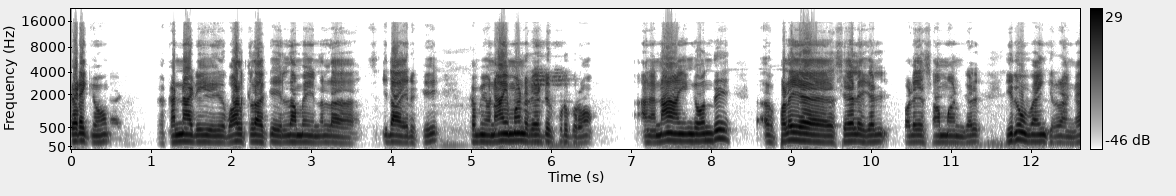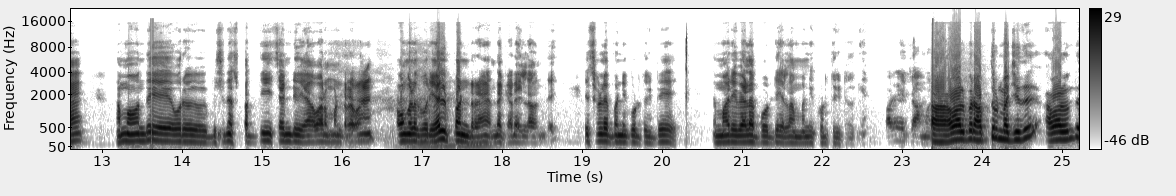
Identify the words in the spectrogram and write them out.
கிடைக்கும். கண்ணாடி வால் கிளாக்கு எல்லாமே நல்லா இதாக இருக்குது கம்மி நியாயமான ரேட்டுக்கு கொடுக்குறோம். நான் இங்கே வந்து பழைய சேலைகள் பழைய சாமான்கள் இதுவும் வாங்கிக்கிறாங்க. நம்ம வந்து ஒரு பிஸ்னஸ் பற்றி சென்று வியாபாரம் பண்ணுறவன் அவங்களுக்கு ஒரு ஹெல்ப் பண்ணுறேன் இந்த கடையில் வந்து. டிஸ்ப்ளே பண்ணி கொடுத்துக்கிட்டு இந்த மாதிரி வேலை போட்டு எல்லாம் பண்ணி கொடுத்துக்கிட்டு இருக்கேன். அவள் பேர் அப்துல் மஜீது. அவள் வந்து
